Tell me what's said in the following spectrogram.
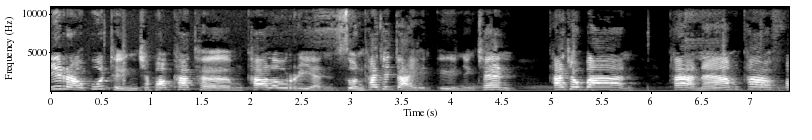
นี่เราพูดถึงเฉพาะค่าเทอม ค่าเล่าเรียน ส่วนค่าใช้จ่ายอื่นๆ อย่างเช่น ค่าเช่าบ้าน ค่าน้ำ ค่าไฟ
